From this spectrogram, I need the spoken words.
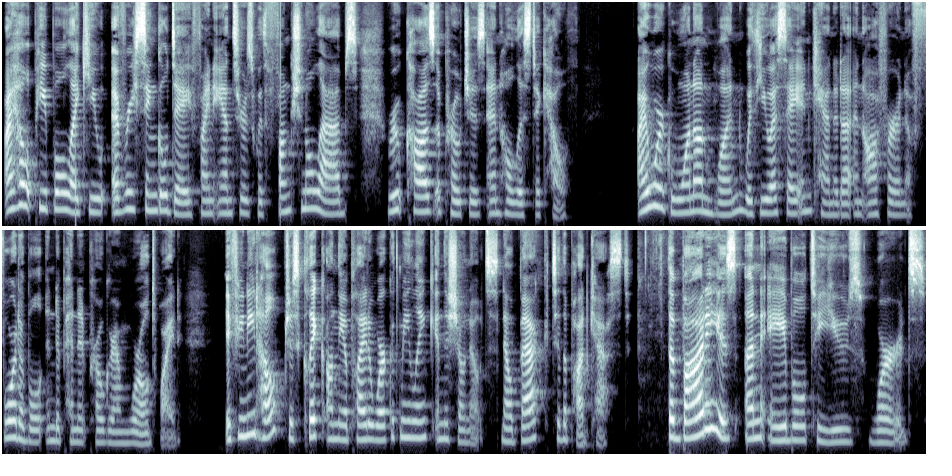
I help people like you every single day find answers with functional labs, root cause approaches, and holistic health. I work one on one with USA and Canada and offer an affordable independent program worldwide. If you need help, just click on the Apply to Work with Me link in the show notes. Now back to the podcast. The body is unable to use words.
